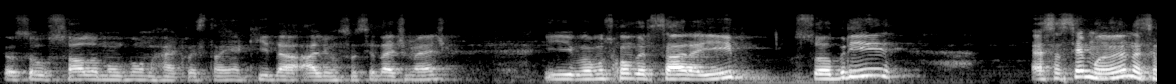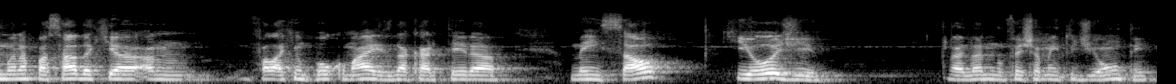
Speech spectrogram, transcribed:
Eu sou o Solomon von Heckelstein, aqui da Allianz Sociedade Médica, e vamos conversar aí sobre essa semana, semana passada, aqui a, a, falar aqui um pouco mais da carteira mensal, que hoje, no fechamento de ontem,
